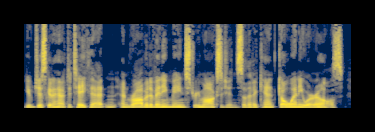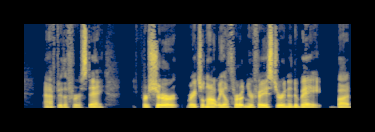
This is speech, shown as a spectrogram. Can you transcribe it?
you're just going to have to take that and, and rob it of any mainstream oxygen so that it can't go anywhere else after the first day. For sure, Rachel Notley will throw it in your face during a debate, but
